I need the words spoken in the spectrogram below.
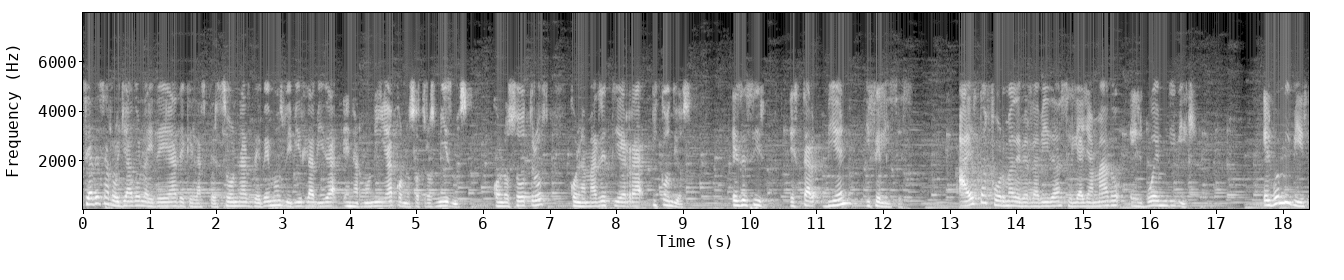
se ha desarrollado la idea de que las personas debemos vivir la vida en armonía con nosotros mismos, con los otros, con la Madre Tierra y con Dios. Es decir, estar bien y felices. A esta forma de ver la vida se le ha llamado el buen vivir. El buen vivir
